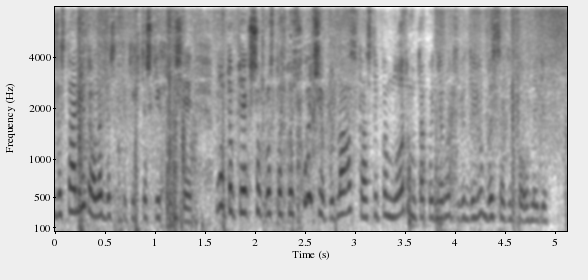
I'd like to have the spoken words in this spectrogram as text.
Весна літа, але без таких тяжких речей. Ну тобто, якщо просто хтось хоче, будь ласка, сліпим лотом так одні руки віддаю без всяких оглядів.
